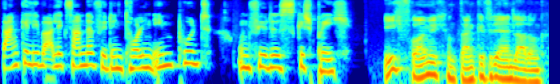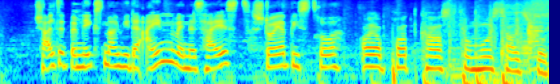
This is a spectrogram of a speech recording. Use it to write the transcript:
Danke, lieber Alexander, für den tollen Input und für das Gespräch. Ich freue mich und danke für die Einladung. Schaltet beim nächsten Mal wieder ein, wenn es heißt Steuerbistro. Euer Podcast von Moos Salzburg.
